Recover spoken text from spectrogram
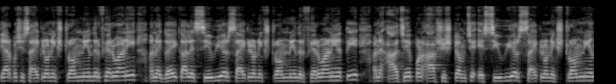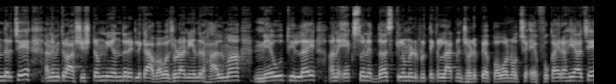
ત્યાર પછી સાયક્લોનિક સ્ટ્રોમની અંદર ફેરવાણી અને ગઈકાલે સિવિયર સાયક્લોનિક સ્ટ્રોમની અંદર ફેરવાણી હતી અને આજે પણ આ આ સિસ્ટમ છે એ સિવિયર સાયક્લોનિક સ્ટ્રોમની અંદર છે. અને મિત્રો આ સિસ્ટમની અંદર એટલે કે આ વાવાઝોડાની અંદર હાલમાં નેવુંથી લઈ અને એકસો દસ કિલોમીટર પ્રતિ કલાકની ઝડપે પવનો છે એ ફૂંકાઈ રહ્યા છે.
